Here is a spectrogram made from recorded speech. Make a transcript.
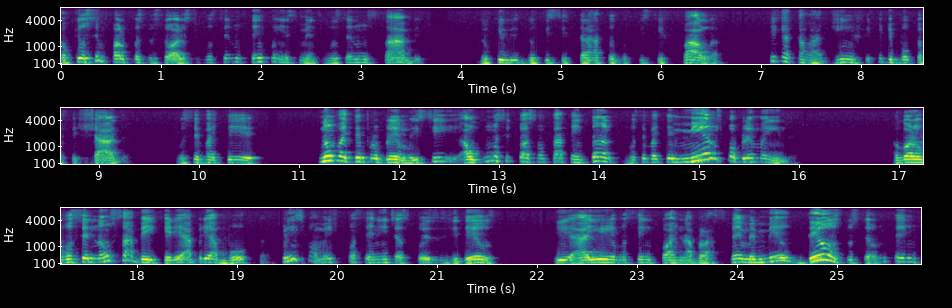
É o que eu sempre falo para as pessoas: olha, se você não tem conhecimento, se você não sabe do que, do que se trata, do que se fala, fica caladinho, fica de boca fechada, você vai ter. Não vai ter problema. E se alguma situação está tentando, você vai ter menos problema ainda. Agora, você não saber querer abrir a boca, principalmente concernente às coisas de Deus, e aí você incorre na blasfêmia, meu Deus do céu, não tem.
